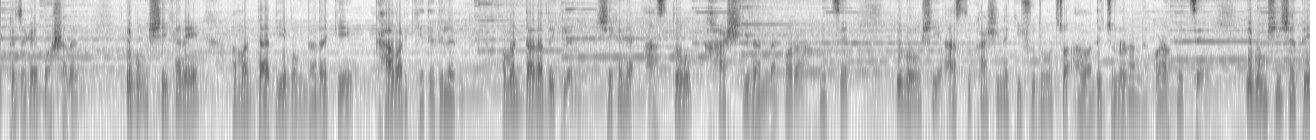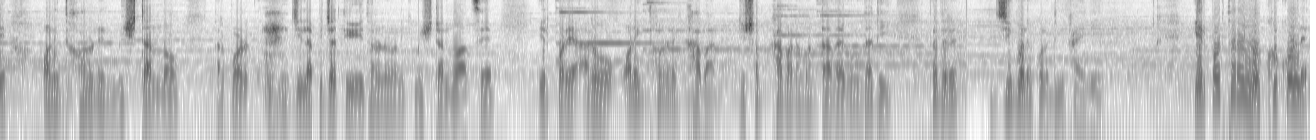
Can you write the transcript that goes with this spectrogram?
একটা জায়গায় বসালেন। এবং সেখানে আমার দাদি এবং দাদাকে খাবার খেতে দিলেন। আমার দাদা দেখলেন, সেখানে আস্ত খাসি রান্না করা হয়েছে এবং সেই আস্ত খাসি নাকি শুধুমাত্র আমাদের জন্য রান্না করা হয়েছে এবং সেই সাথে অনেক ধরনের মিষ্টান্ন, তারপর জিলাপি জাতীয় এই ধরনের অনেক মিষ্টান্ন আছে। এরপরে আরও অনেক ধরনের খাবার, যেসব খাবার আমার দাদা এবং দাদি তাদের জীবনে কোনোদিন খায়নি। এরপর তারা লক্ষ্য করলেন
